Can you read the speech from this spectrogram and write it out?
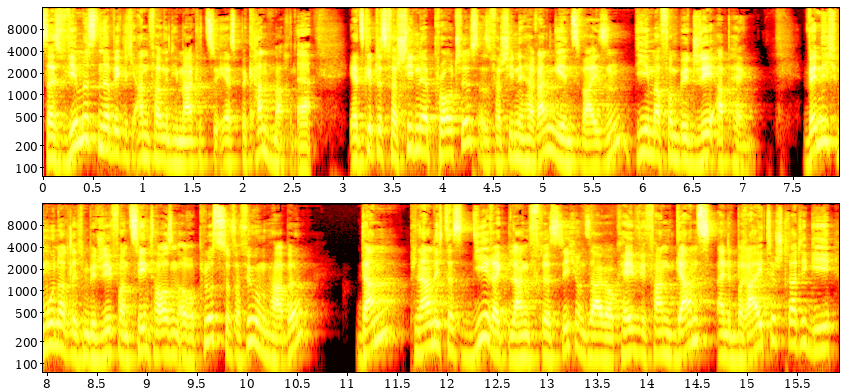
Das heißt, wir müssen da wirklich anfangen, die Marke zuerst bekannt machen. Ja. Jetzt gibt es verschiedene Approaches, also verschiedene Herangehensweisen, die immer vom Budget abhängen. Wenn ich monatlich ein Budget von 10.000 Euro plus zur Verfügung habe, dann plane ich das direkt langfristig und sage, okay, wir fahren ganz eine breite Strategie,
